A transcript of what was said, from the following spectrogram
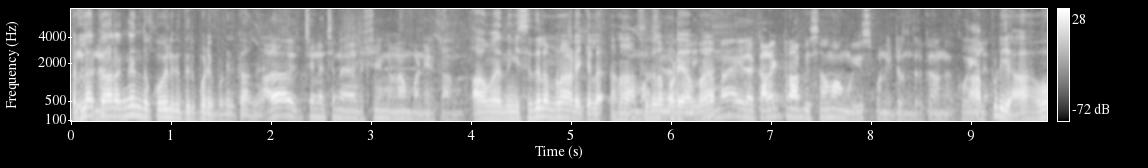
வெள்ளக்காரங்க இந்த கோயிலுக்கு திருப்பணி பண்ணியிருக்காங்க அதாவது சின்ன சின்ன விஷயங்கள்லாம் பண்ணியிருக்காங்க அவங்க நீங்க சிதிலம்லாம் அடைக்கல. ஆனா சிதிலம் அடையாம பண்ணிக்காம இதை கலெக்டர் ஆஃபீஸாகவும் அவங்க யூஸ் பண்ணிட்டு இருந்திருக்காங்க கோயில். அப்படியா? ஓ.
